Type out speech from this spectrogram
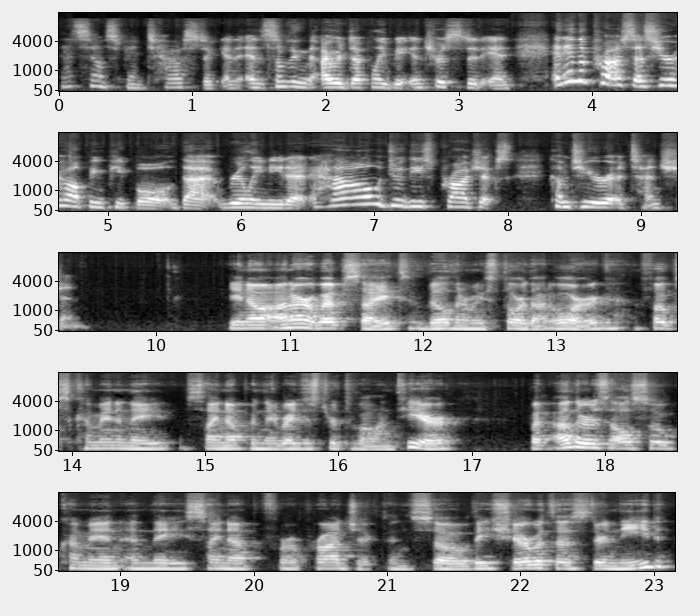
That sounds fantastic and, and something that I would definitely be interested in. And in the process, you're helping people that really need it. How do these projects come to your attention? You know, on our website, buildandrestore.org, folks come in and they sign up and they register to volunteer but others also come in and they sign up for a project. And so they share with us their need.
